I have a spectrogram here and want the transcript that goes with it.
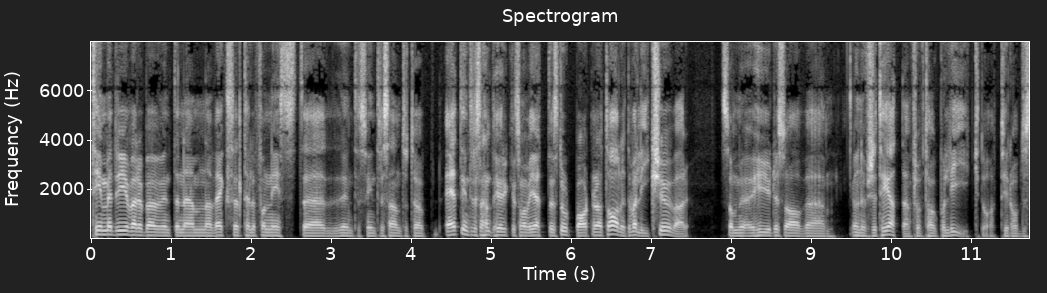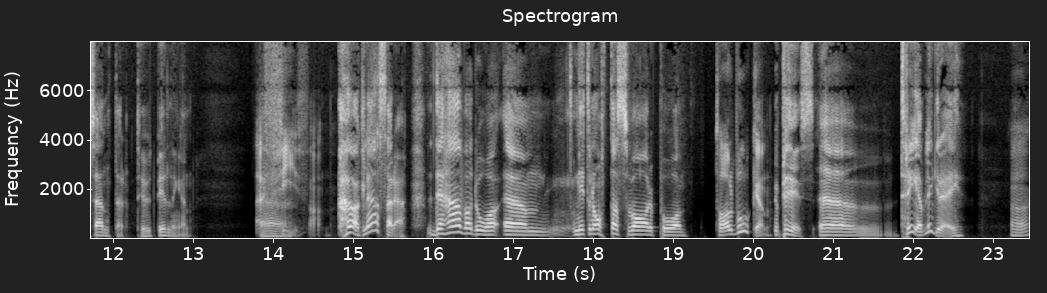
Timmerdrivare behöver vi inte nämna, växeltelefonist, det är inte så intressant att ta upp. Ett intressant yrke som var jättestort på 1800-talet, det var liktjuvar. Som hyrdes av eh, universiteten för att få tag på lik då, till obducenter, till utbildningen. Nej, fy fan. Högläsare. Det här var då um, 1908 svar på, Talboken. precis, eh, trevlig grej. Ja.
